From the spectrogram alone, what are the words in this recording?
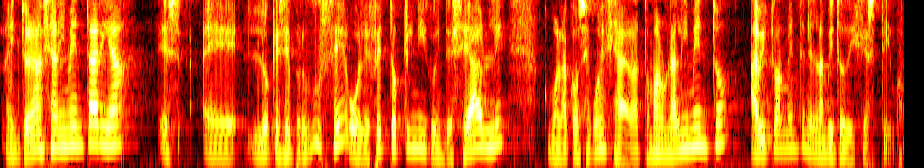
La intolerancia alimentaria es eh, lo que se produce o el efecto clínico indeseable como la consecuencia de tomar un alimento habitualmente en el ámbito digestivo.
